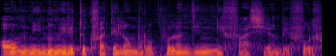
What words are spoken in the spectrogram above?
ao amin'ny Nomeria toko fahatelo amby roapolo andininy fahasivy ambin'ny folo.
